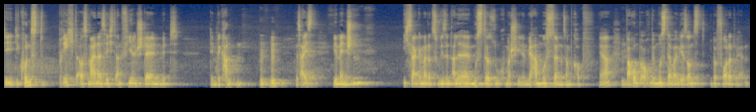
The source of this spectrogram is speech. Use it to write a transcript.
die, die Kunst bricht aus meiner Sicht an vielen Stellen mit dem Bekannten. Mhm. Das heißt, wir Menschen ich sage immer dazu, wir sind alle Mustersuchmaschinen. Wir haben Muster in unserem Kopf. Ja? Mhm. Warum brauchen wir Muster? Weil wir sonst überfordert werden.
